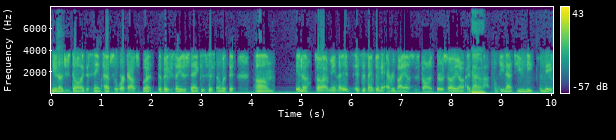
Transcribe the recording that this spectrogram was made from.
You know, just doing like the same types of workouts. But the biggest thing is just staying consistent with it. Um, you know, so I mean, it's it's the same thing that everybody else is going through. So you know, that's Yeah. not something that's unique to me.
